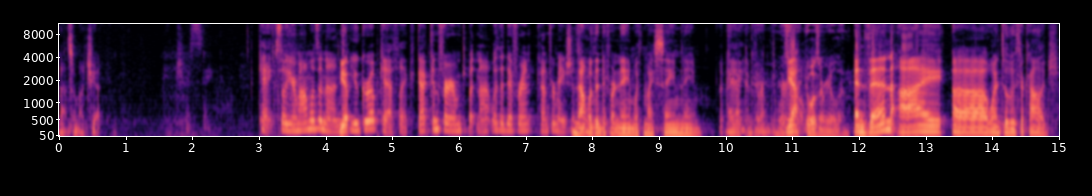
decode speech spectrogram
not so much yet. Interesting. Okay, so your mom was a nun. Yep. You grew up Catholic, got confirmed, but not with a different confirmation. Not with a different name, with my same name. Okay. I Okay. got confirmed. It Yeah, it wasn't real then. And then I uh, went to Luther College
